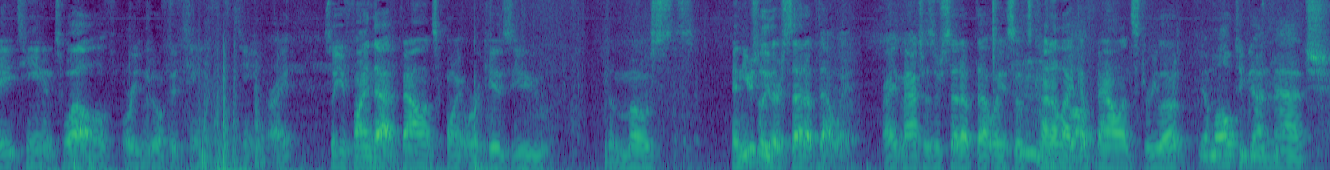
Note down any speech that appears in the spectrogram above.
18 and 12, or you can go 15 and 15, right? So you find that balance point where it gives you the most, and usually they're set up that way, right? Matches are set up that way, so it's kind of like a balanced reload. Yeah, multi-gun match,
